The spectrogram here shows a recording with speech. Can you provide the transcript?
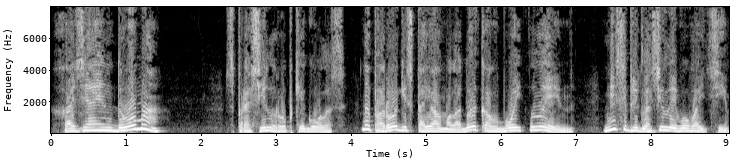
«Хозяин дома?» — спросил робкий голос. На пороге стоял молодой ковбой Лейн. Мисси пригласила его войти.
